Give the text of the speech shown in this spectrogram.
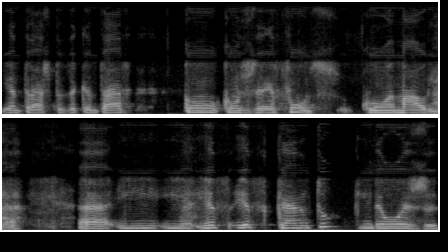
entre aspas, a cantar com, com José Afonso, com Amália. Ah, e e esse, esse canto, que ainda hoje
